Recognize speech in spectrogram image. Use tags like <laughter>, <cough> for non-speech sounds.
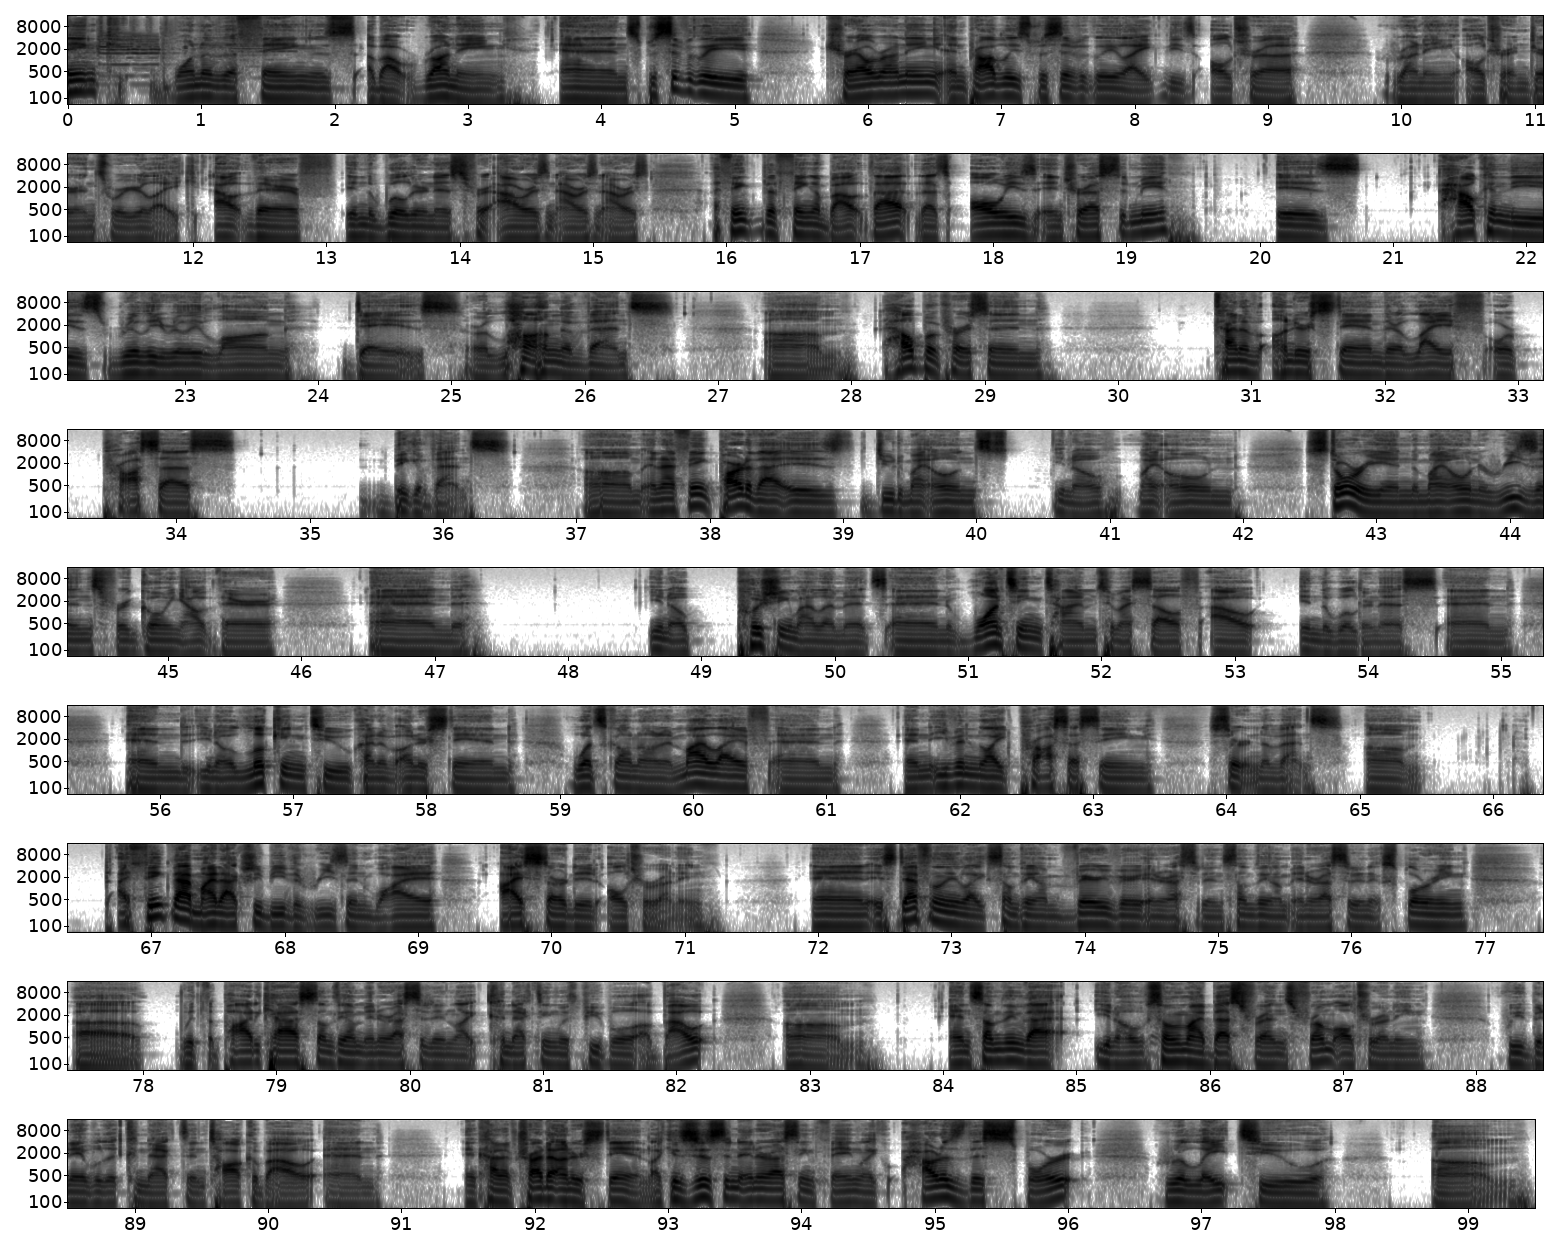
Think one of the things about running and specifically trail running and probably specifically like these ultra running, ultra endurance where you're like out there in the wilderness for hours and hours and hours. I think the thing about that that's always interested me is how can these really, really long days or <laughs> long events um, help a person kind of understand their life or process big events. Um, and I think part of that is due to my own, you know, my own story and my own reasons for going out there and, you know, pushing my limits and wanting time to myself out in the wilderness and, and, you know, looking to kind of understand what's gone on in my life and, and even like processing certain events. Um, I think that might actually be the reason why I started ultra running. And it's definitely like something I'm very, very interested in, something I'm interested in exploring uh, with the podcast, something I'm interested in like connecting with people about. Um, and something that, you know, some of my best friends from ultra running, we've been able to connect and talk about and and kind of try to understand. Like it's just an interesting thing. Like how does this sport relate to um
